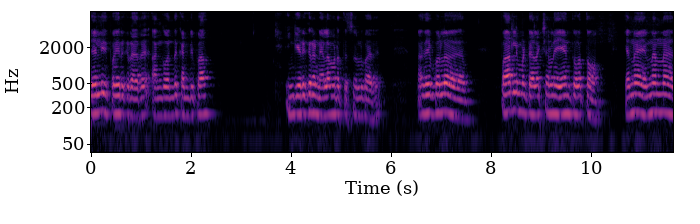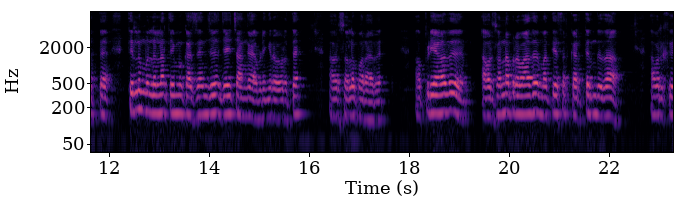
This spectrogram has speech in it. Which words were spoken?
டெல்லி போயிருக்கிறாரு. அங்கே வந்து கண்டிப்பாக இங்கே இருக்கிற நிலவரத்தை சொல்லுவார். அதே போல் பார்லிமெண்ட் எலெக்ஷனில் ஏன் தோற்றோம் என்ன என்னென்ன த தில்லுமுள்ளெல்லாம் திமுக செஞ்சு ஜெயித்தாங்க அப்படிங்கிற ஒருத்தர் அவர் சொல்ல போகிறாரு அப்படியாவது அவர் சொன்ன மத்திய சர்க்கார் திருந்துதா? அவருக்கு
